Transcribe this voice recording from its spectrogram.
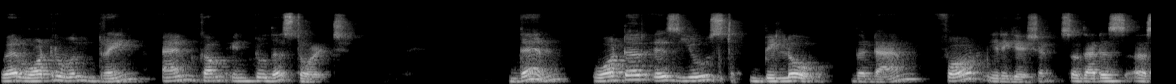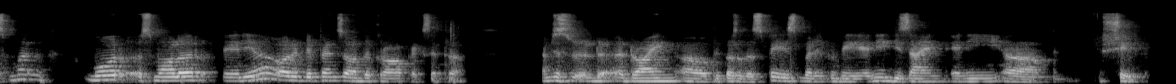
where water will drain and come into the storage. Then water is used below the dam for irrigation. So that is a small more smaller area or it depends on the crop etc i'm just drawing uh, because of the space but it could be any design any um, shape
